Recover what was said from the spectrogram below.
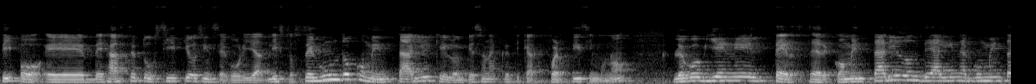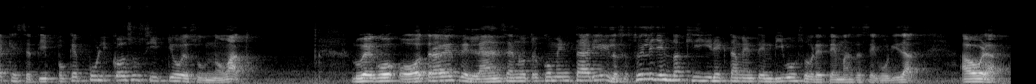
tipo, eh, dejaste tu sitio sin seguridad. Listo. Segundo comentario y que lo empiezan a criticar fuertísimo, ¿no? Luego viene el tercer comentario donde alguien argumenta que ese tipo que publicó su sitio es un novato. Luego otra vez le lanzan otro comentario y los estoy leyendo aquí directamente en vivo sobre temas de seguridad. Ahora,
